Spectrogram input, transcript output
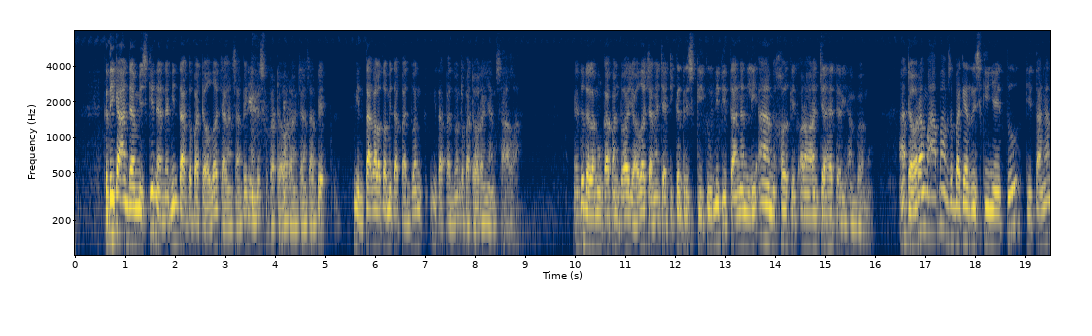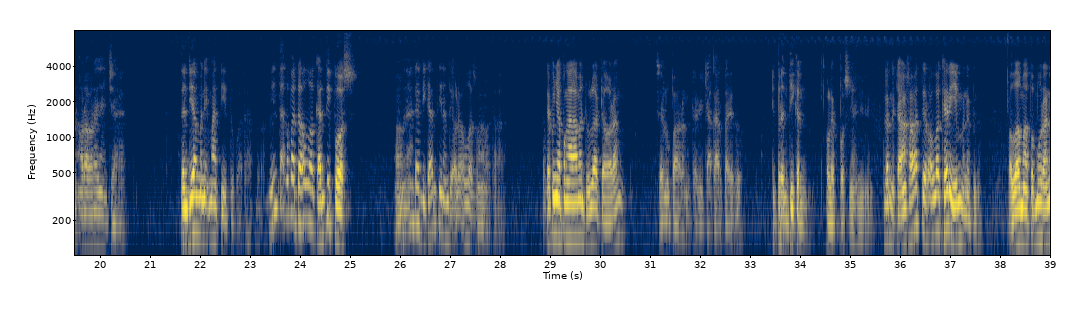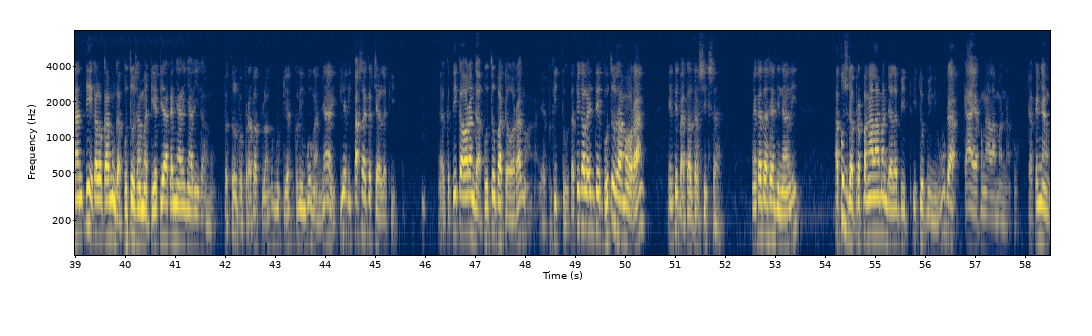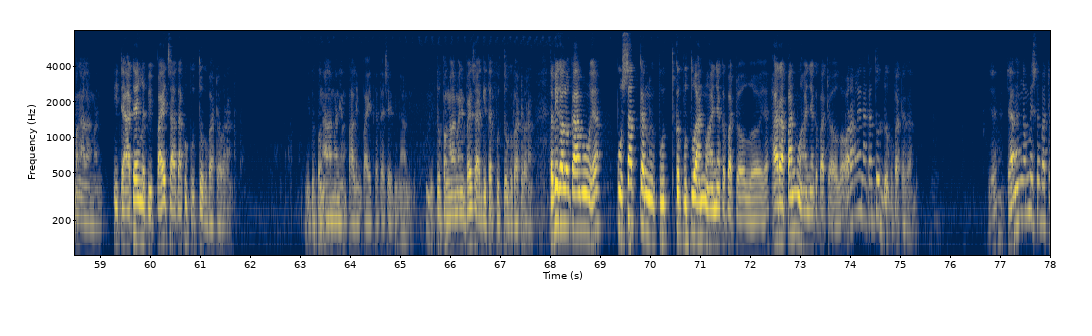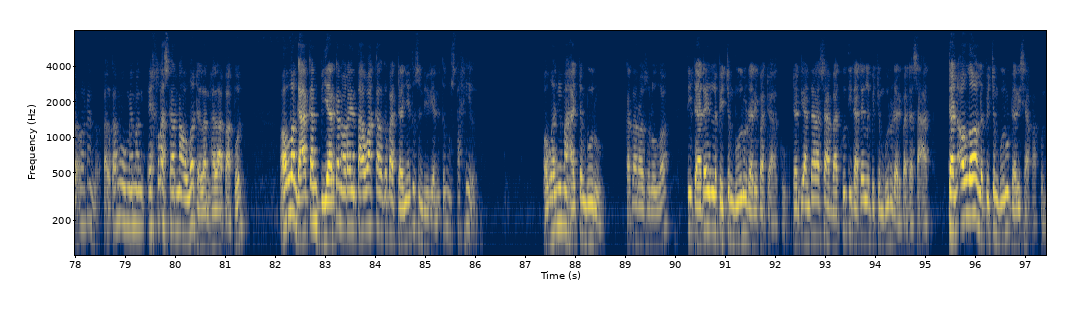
Ketika Anda miskin, Anda minta kepada Allah, jangan sampai ngemis kepada orang, jangan sampai minta kalau tahu minta bantuan, minta bantuan kepada orang yang salah. Itu dalam ungkapan doa, ya Allah jangan jadikan rizkiku ini di tangan li'am khalqik, orang-orang jahat dari hambamu. Ada orang maaf-maaf sebagian rizkinya itu di tangan orang-orang yang jahat. Dan dia menikmati itu apa? Minta kepada Allah, ganti bos. Oh, Anda diganti nanti oleh Allah SWT. Saya punya pengalaman dulu ada orang, saya lupa orang dari Jakarta itu, diberhentikan oleh bosnya ini. Jangan khawatir, Allah bilang. Allah maha pemurah. Nanti kalau kamu nggak butuh sama dia, dia akan nyari-nyari kamu. Betul beberapa bulan kemudian kelimpungan nyari, dia dipaksa kerja lagi. Ya, ketika orang nggak butuh pada orang, ya begitu. Tapi kalau ente butuh sama orang, ente bakal tersiksa. Nah kata saya Dinali, aku sudah berpengalaman dalam hidup ini. Udah kaya pengalaman aku, udah kenyang pengalaman. Tidak ada yang lebih pahit saat aku butuh kepada orang. Itu pengalaman yang paling pahit kata Sayyidina Ali. Itu pengalaman yang pahit saat kita butuh kepada orang. Tapi kalau kamu ya pusatkan kebutuhanmu hanya kepada Allah ya, harapanmu hanya kepada Allah, orang lain akan tunduk kepada kamu. Ya, jangan ngemis kepada orang kok. Kalau kamu memang ikhlas karena Allah dalam hal apa pun, Allah nggak akan biarkan orang yang tawakal kepadanya itu sendirian. Itu mustahil. Allah ini maha cemburu. Kata Rasulullah, tidak ada yang lebih cemburu daripada aku. Dan di antara sahabatku tidak ada yang lebih cemburu daripada saat. Dan Allah lebih cemburu dari siapa pun.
